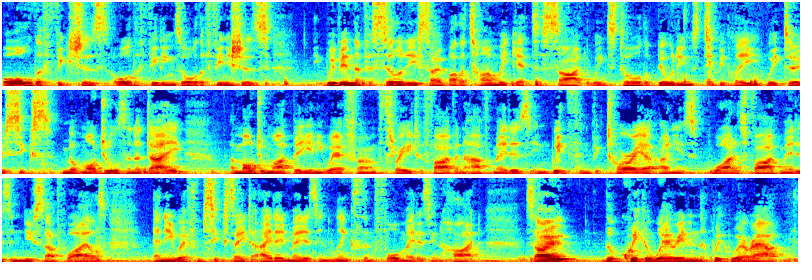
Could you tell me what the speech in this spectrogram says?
all the fixtures, all the fittings, all the finishes within the facility. So by the time we get to site, we install the buildings. Typically, we do six modules in a day. A module might be anywhere from three to five and a half metres in width in Victoria, only as wide as five metres in New South Wales, anywhere from 16 to 18 metres in length and four metres in height. So the quicker we're in and the quicker we're out, the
